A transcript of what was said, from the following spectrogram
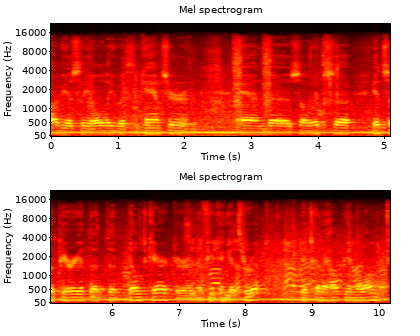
obviously Olli with the cancer, and and uh, so it's uh, it's a period that, that builds character, and if you can get through it, it's going to help you in the long run.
